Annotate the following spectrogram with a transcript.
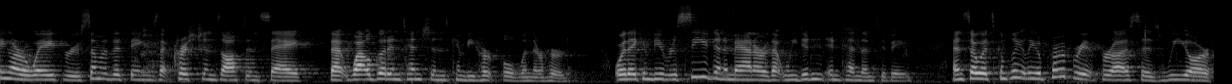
Working our way through some of the things that Christians often say that while good intentions can be hurtful when they're heard, or they can be received in a manner that we didn't intend them to be. And so it's completely appropriate for us as we are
